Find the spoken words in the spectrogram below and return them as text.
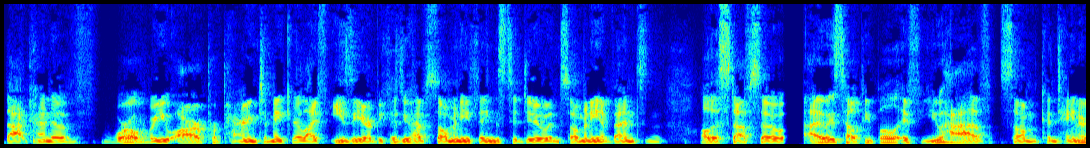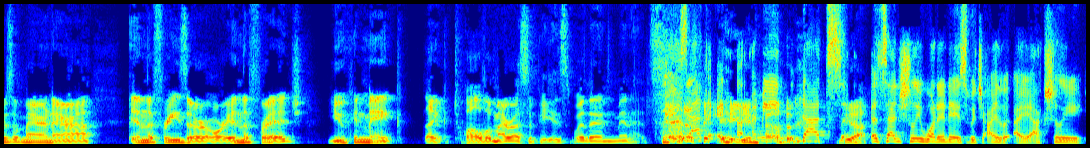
that kind of world where you are preparing to make your life easier because you have so many things to do and so many events and all this stuff. So I always tell people if you have some containers of marinara in the freezer or in the fridge, you can make like 12 of my recipes within minutes. Exactly. I mean, that's yeah. essentially what it is, which I, I actually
